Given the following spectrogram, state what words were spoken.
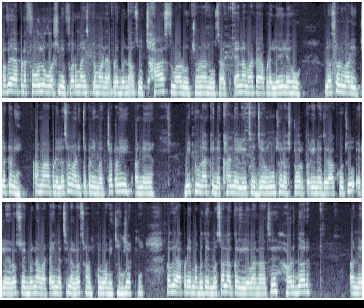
હવે આપણા ફોલોવર્સની ફરમાઈશ પ્રમાણે આપણે બનાવશું છાશવાળું ચણાનું શાક. એના માટે આપણે લઈ લેવું લસણવાળી ચટણી. આમાં આપણે લસણવાળી ચટણીમાં ચટણી અને મીઠું નાખીને ખાંડેલી છે, જે હું છે ને સ્ટોર કરીને જ રાખું છું. એટલે રસોઈ બનાવવા ટાઈમે છે ને લસણ ફોલવાની ઝંઝટ નહીં. હવે આપણે એમાં બધા મસાલા કરી લેવાના છે. હળદર અને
